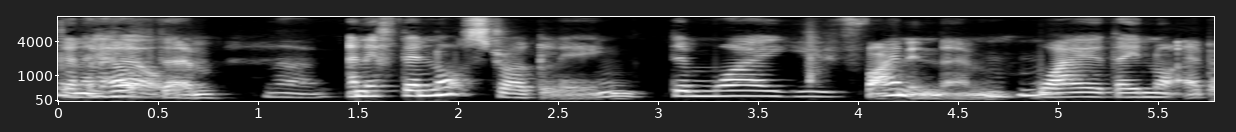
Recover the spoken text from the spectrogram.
going to help help. them. no. And if they're not struggling, then why are you finding them? Mhm. Why are they not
